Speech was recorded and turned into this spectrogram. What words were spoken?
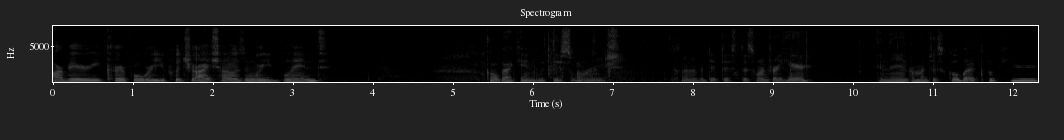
are very careful where you put your eyeshadows and where you blend. Go back in with this orange. I never did this. This one's right here. And then I'm to just go back up here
